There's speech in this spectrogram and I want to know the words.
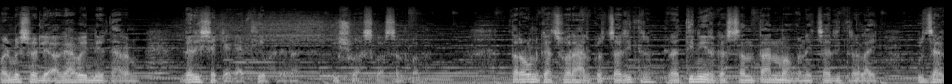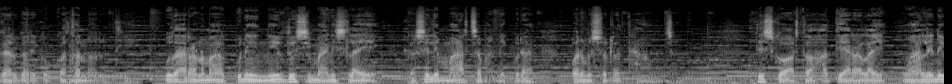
परमेश्वरले अगावै निर्धारण गरिसकेका थिए भनेर विश्वास गर्छन् होला। तर उनका छोराहरूको चरित्र र तिनीहरूका सन्तानमा हुने चरित्रलाई उजागर गरेको कथनहरू थिए। उदाहरणमा कुनै निर्दोषी मानिसलाई कसैले मार्छ भन्ने कुरा परमेश्वरलाई थाहा हुन्छ। त्यसको अर्थ हत्यारालाई उहाँले नै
